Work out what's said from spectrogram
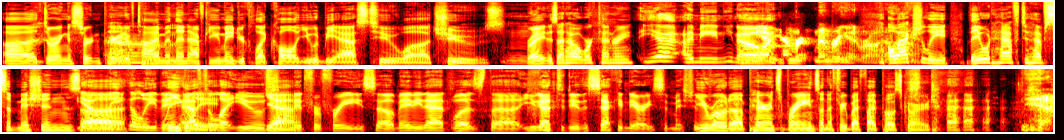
uh, during a certain period of time. And then after you made your collect call, you would be asked to uh, choose, right? Is that how it worked, Henry? Yeah, I mean, you know, Maybe I- I'm remember- remembering it wrong. I Oh, don't know. actually, they would have to have submissions. yeah, uh, legally they legally. have to let you Yeah. submit for free. So maybe that was the you got to do the secondary submission. You thing. wrote uh, parents' brains on a three by five postcard. Yeah.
